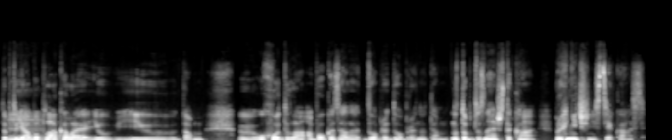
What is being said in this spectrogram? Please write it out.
Тобто я або плакала і, і там е, уходила, або казала: добре, добре, ну там. Ну тобто, знаєш, така пригніченість якась.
